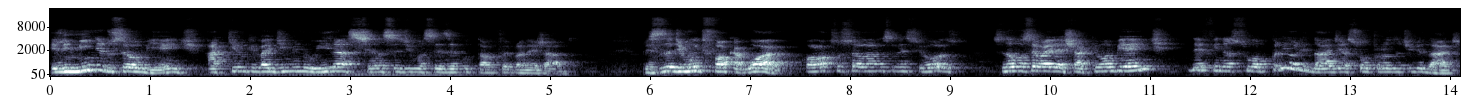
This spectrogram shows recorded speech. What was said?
Elimine do seu ambiente aquilo que vai diminuir as chances de você executar o que foi planejado. Precisa de muito foco agora? Coloque seu celular no silencioso. Senão você vai deixar que o ambiente defina a sua prioridade e a sua produtividade.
